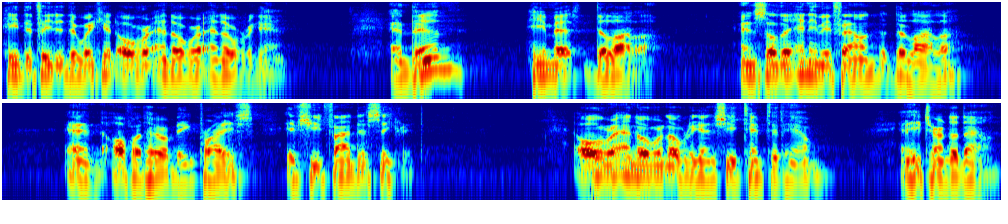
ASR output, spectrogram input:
he defeated the wicked over and over and over again. And then he met Delilah. And so the enemy found Delilah and offered her a big price if she'd find his secret. Over and over and over again, she tempted him, and he turned her down.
